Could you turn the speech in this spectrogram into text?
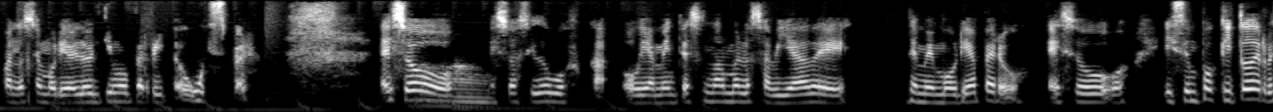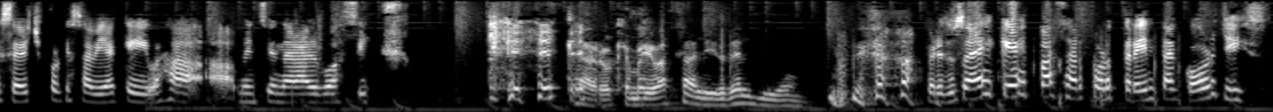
cuando se murió el último perrito Whisper. Eso, Ah. eso ha sido buscado. Obviamente eso no me lo sabía de, de memoria, pero eso hice un poquito de research porque sabía que ibas a, a mencionar algo así. Claro que me iba a salir del guion. Pero tú sabes qué es pasar por 30 corgis.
